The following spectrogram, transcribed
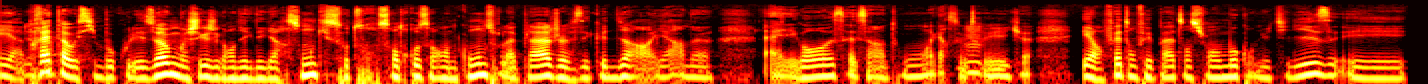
Et après, ça. tu as aussi beaucoup les hommes. Moi, je sais que j'ai grandi avec des garçons qui, sont trop- sans trop s'en rendre compte, sur la plage, faisaient que de dire Ah, Regarde, elle est grosse, ça c'est un ton, regarde ce Mm. truc. Et en fait, on fait pas attention aux mots qu'on utilise. Et,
